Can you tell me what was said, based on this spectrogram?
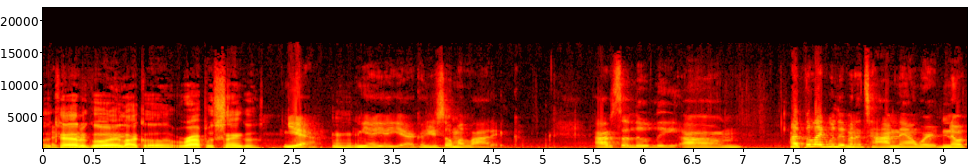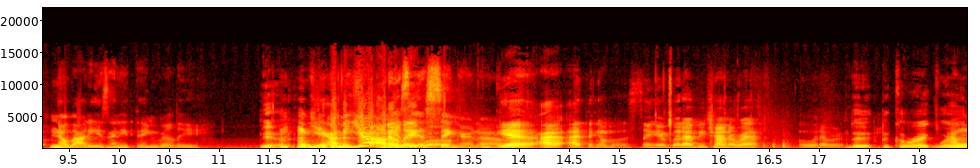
a, A category category. like a rapper singer. Yeah. Mhm. Yeah, yeah, yeah. Because you're so melodic. Absolutely. Um, I feel like we live in a time now where no nobody is anything really. Yeah. Yeah, I mean you're No obviously a singer though. Yeah, I, I think I'm a singer, but I'd be trying to rap or whatever. the the correct word is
